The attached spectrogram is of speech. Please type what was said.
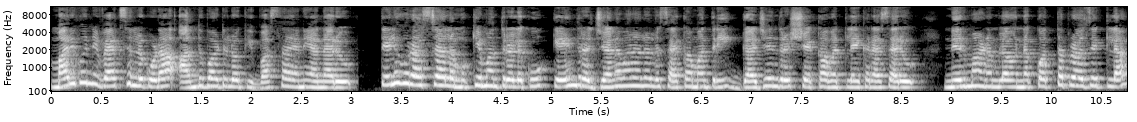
మరికొన్ని వ్యాక్సిన్లు కూడా అందుబాటులోకి వస్తాయని అన్నారు. తెలుగు రాష్ట్రాల ముఖ్యమంత్రులకు కేంద్ర జలవనరుల శాఖ మంత్రి గజేంద్ర షెకావత్ లేఖ రాశారు. నిర్మాణంలో ఉన్న కొత్త ప్రాజెక్టుల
